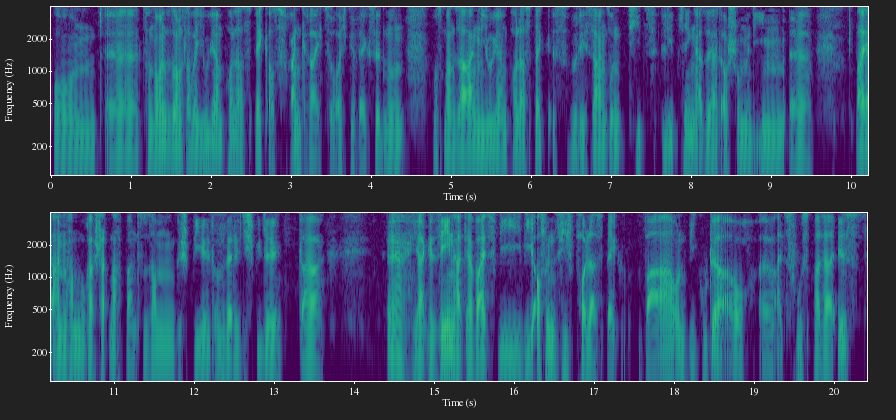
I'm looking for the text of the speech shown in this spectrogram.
Und äh, zur neuen Saison ist aber Julian Pollersbeck aus Frankreich zu euch gewechselt. Nun muss man sagen, Julian Pollersbeck ist, würde ich sagen, so ein Tietz-Liebling. Also er hat auch schon mit ihm äh, bei einem Hamburger Stadtnachbarn zusammen gespielt und werde die Spiele da äh, ja gesehen hat, der weiß, wie, wie offensiv Pollersbeck war und wie gut er auch äh, als Fußballer ist.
